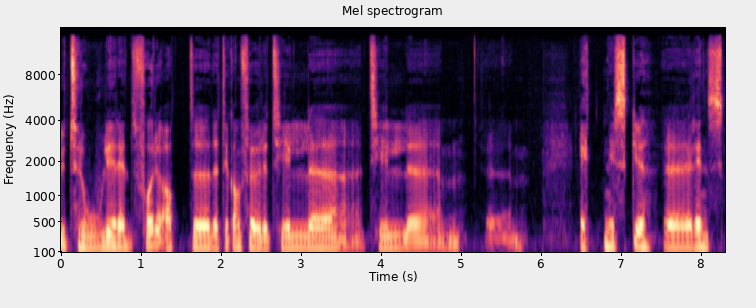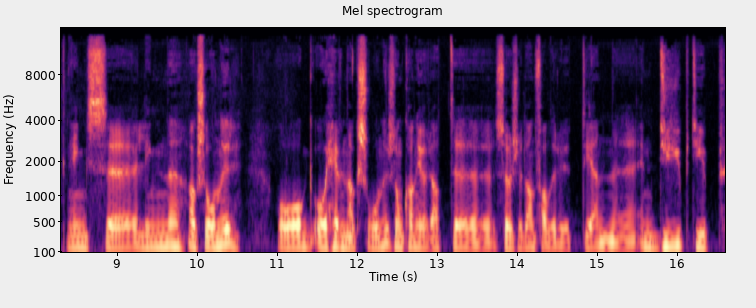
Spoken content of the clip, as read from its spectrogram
utrolig redd for at eh, dette kan føre til, eh, til etniske renskningslignende aksjoner og, og hevnaksjoner som kan gjøre at uh, Sør-Sudan faller ut i en, en, dyp, dyp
